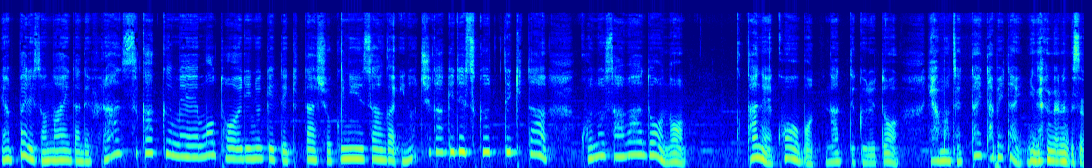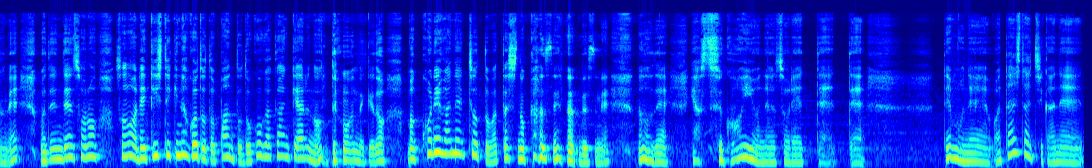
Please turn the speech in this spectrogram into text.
やっぱりその間でフランス革命も通り抜けてきた職人さんが命がけで作ってきたこのサワードの種酵母ってなってくるといやもう絶対食べたいみたいになるんですよね。まあ、全然そのその歴史的なこととパンとどこが関係あるのって思うんだけど、まあ、これがねちょっと私の感性なんですね。なのでいやすごいよねそれってって。でもね私たちがね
